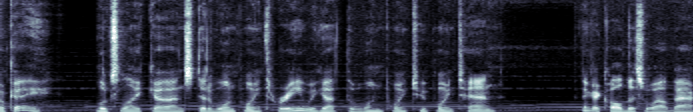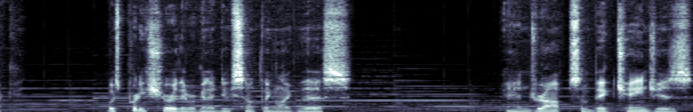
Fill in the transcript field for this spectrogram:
Okay, looks like uh, instead of 1.3, we got the 1.2.10. I think I called this a while back. I was pretty sure they were going to do something like this and drop some big changes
